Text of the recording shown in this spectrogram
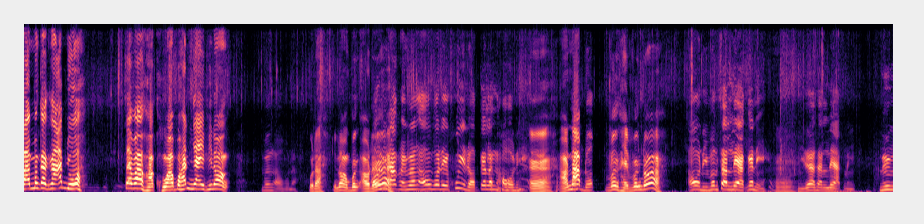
ลำมันก็งามอยู่ แต่ว่าหักหัวบ่ทันใหญ่พี่น้องเมืองเอาคุณนะพูดน่ะพี่น้องเบิ้งเอาเอาเด้อนับให้เมืองเอาบ่ได้คุยดอกแต่ละเงานี่เออเอานับดกเบิ้งให้เบิ้งเด้อเอานี่เมืองสั้นแรกกันนี่เออนี่ได้สั้นแรกนี่หนึ่ง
